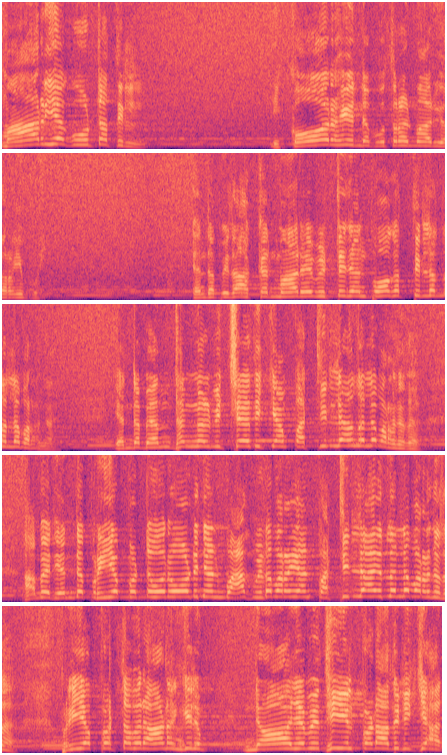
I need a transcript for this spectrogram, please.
മാറിയ കൂട്ടത്തിൽ ഈ കോരഹിന്റെ പുത്രന്മാരും ഇറങ്ങിപ്പോയി. എന്റെ പിതാക്കന്മാരെ വിട്ട് ഞാൻ പോകത്തില്ലെന്നല്ല പറഞ്ഞത്. എന്റെ ബന്ധങ്ങൾ വിച്ഛേദിക്കാൻ പറ്റില്ല എന്നല്ല പറഞ്ഞത്. അവൻ എന്റെ പ്രിയപ്പെട്ടവരോട് ഞാൻ വിട പറയാൻ പറ്റില്ല എന്നല്ല പറഞ്ഞത്. പ്രിയപ്പെട്ടവരാണെങ്കിലും ന്യായവിധിയിൽപ്പെടാതിരിക്കാൻ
